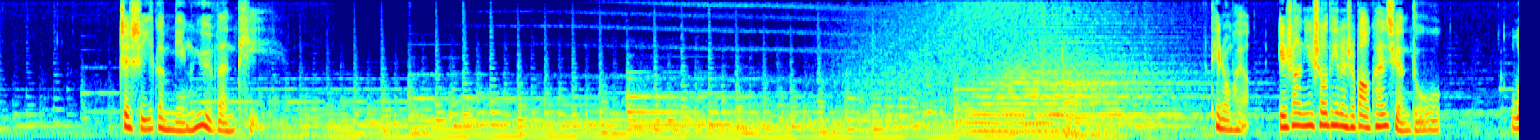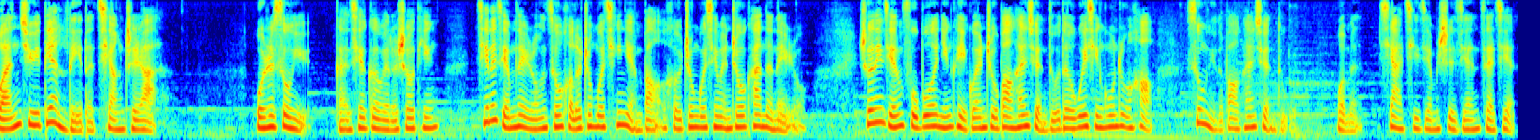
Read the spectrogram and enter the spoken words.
这是一个名誉问题。”听众朋友，以上您收听的是《报刊选读》，玩具店里的枪支案。我是宋宇，感谢各位的收听。今天节目内容综合了《中国青年报》和《中国新闻周刊》的内容。收听节目复播，您可以关注《报刊选读》的微信公众号“宋宇的报刊选读”。我们下期节目时间再见。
